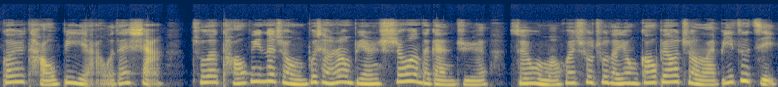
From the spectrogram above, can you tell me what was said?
关于逃避呀，我在想。除了逃避那种不想让别人失望的感觉，所以我们会处处的用高标准来逼自己，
